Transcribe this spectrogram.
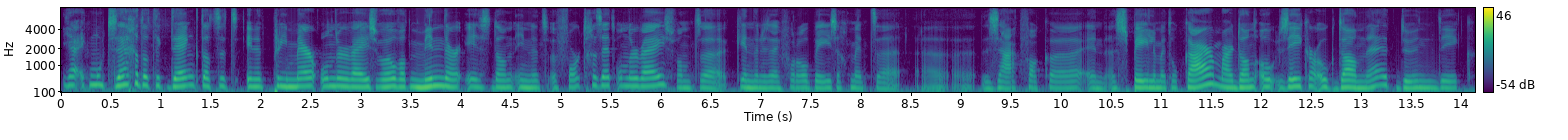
Ja, ik moet zeggen dat ik denk dat het in het primair onderwijs wel wat minder is dan in het voortgezet onderwijs. Want eh, kinderen zijn vooral bezig met eh, eh, de zaakvakken en spelen met elkaar. Maar dan ook, zeker ook dan, hè, dun, dik,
